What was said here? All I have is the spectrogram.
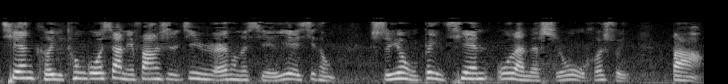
铅可以通过下列方式进入儿童的血液系统。食用被铅污染的食物和水，把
